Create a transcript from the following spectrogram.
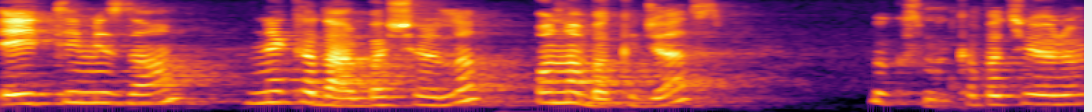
eğittiğimiz zaman ne kadar başarılı ona bakacağız. Bu kısmı kapatıyorum.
